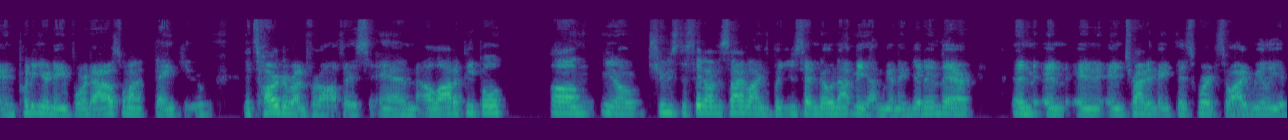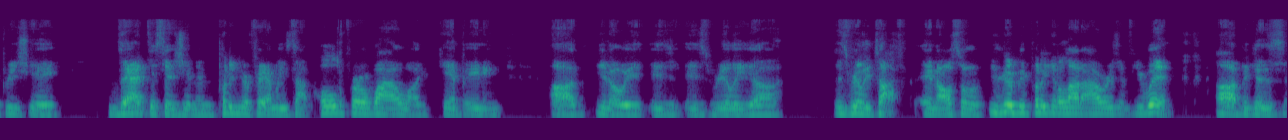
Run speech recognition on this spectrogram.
and putting your name forward. I also want to thank you. It's hard to run for office and a lot of people um you know choose to sit on the sidelines but you said no not me. I'm going to get in there and and and and try to make this work. So i really appreciate that decision and putting your families on hold for a while while you're campaigning uh you know is is really uh is really tough. And also, you're going to be putting in a lot of hours if you win, uh, because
